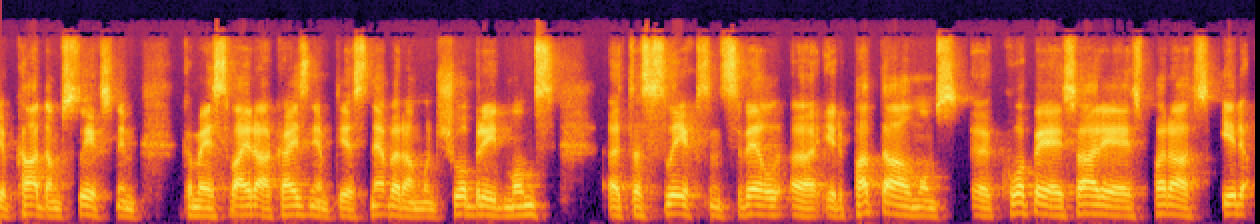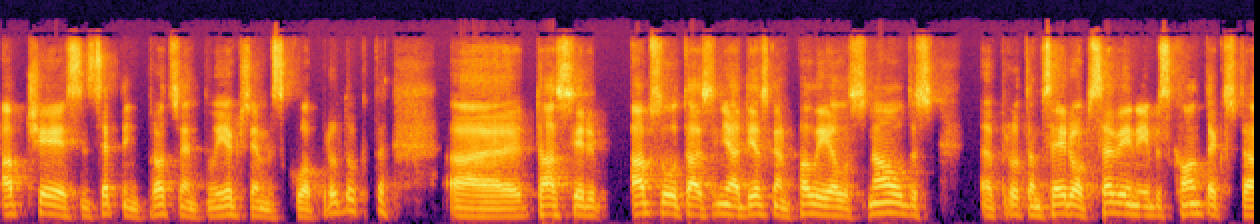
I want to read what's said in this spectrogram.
jebkādam slieksnim, ka mēs vairāk aizņemties nevaram. Un šobrīd mums Eh, tas slieksnis vēl uh, ir patālu. Mums uh, kopējais ārējais parāds ir ap 47% no iekšzemes koprodukta. Tās ir absolūtā ziņā diezgan palielas naudas. Protams, Eiropas Savienības kontekstā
